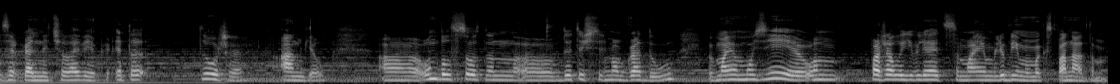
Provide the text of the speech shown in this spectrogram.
Зеркальный человек – это тоже ангел. А, он был создан э, в 2007 году. В моем музее он пожалуй, является моим любимым экспонатом.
